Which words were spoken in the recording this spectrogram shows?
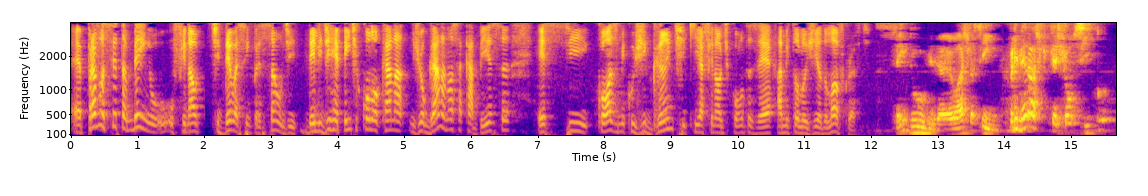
É, para você também, o, o, final te deu essa impressão de dele de repente colocar na, jogar na nossa cabeça esse cósmico gigante que, afinal de contas, é a mitologia do Lovecraft? Sem dúvida. Eu acho assim. Primeiro, eu acho que fechou o ciclo,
